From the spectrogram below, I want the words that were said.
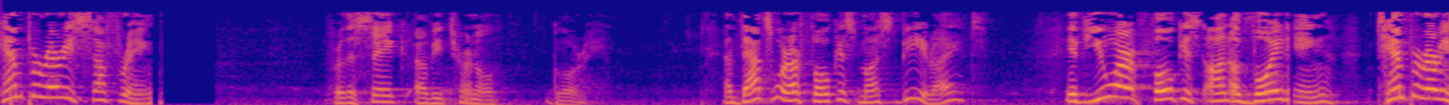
temporary suffering for the sake of eternal glory. And that's where our focus must be, right? If you are focused on avoiding temporary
